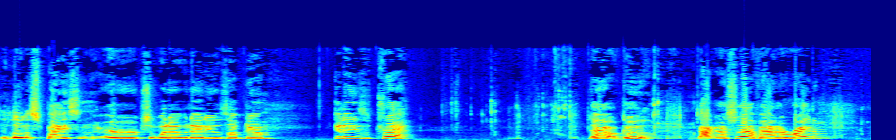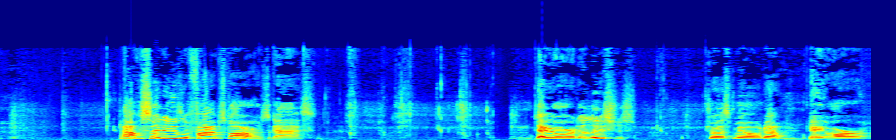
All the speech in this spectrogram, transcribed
the little spice and the herbs or whatever that is up there, give these a try. They are good. Like I said, if I had to rate them, I would say these are five stars, guys. They are delicious. Trust me on that one. They are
